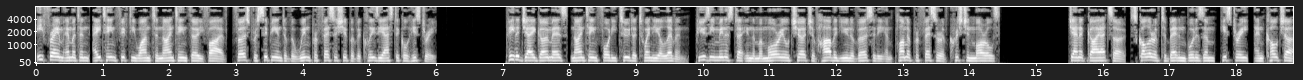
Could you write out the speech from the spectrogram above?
Ephraim Emerton (1851–1935), first recipient of the Winn Professorship of Ecclesiastical History. Peter J. Gomes (1942–2011), Pusey minister in the Memorial Church of Harvard University and Plummer Professor of Christian Morals. Janet Gyatso, scholar of Tibetan Buddhism, history, and culture.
